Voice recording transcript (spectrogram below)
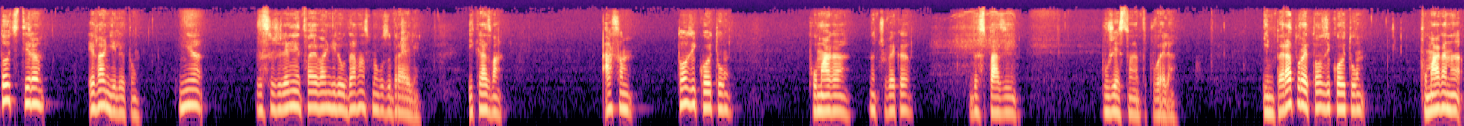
Той цитира Евангелието. Ние, за съжаление, това Евангелие отдавна сме го забравили. И казва, аз съм този, който помага на човека да спази божествената повеля. Император е този, който помага на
